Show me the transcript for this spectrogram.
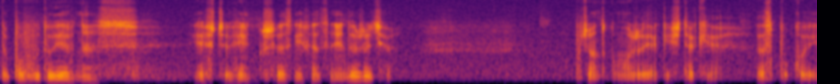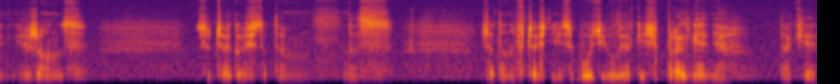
To powoduje w nas jeszcze większe zniechęcenie do życia. W początku może jakieś takie zaspokojenie rządz, czy czegoś, co tam nas wcześniej zbudził, jakieś pragnienia takie,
